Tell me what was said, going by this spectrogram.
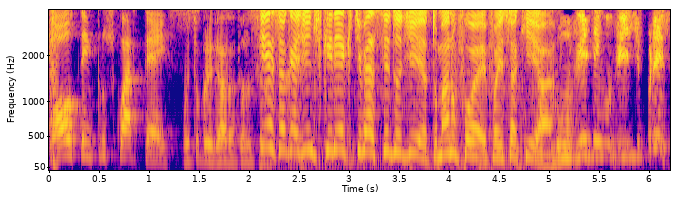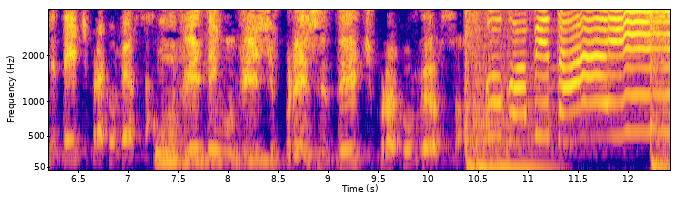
Voltem pros quartéis. Muito obrigado a todos. Isso é o que a gente queria que tivesse sido dito, mas não foi. Foi isso aqui, ó. Convidem o vice-presidente para conversar. Convidem o vice-presidente para conversar. O golpe.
